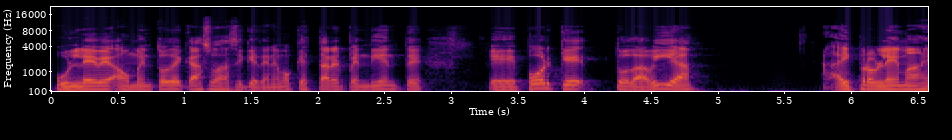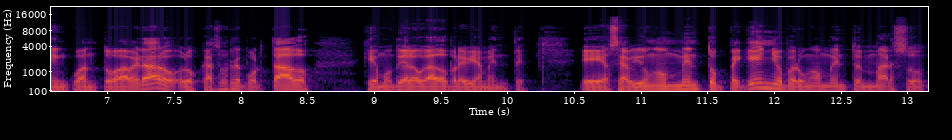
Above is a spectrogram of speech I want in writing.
un leve aumento de casos, así que tenemos que estar al pendiente eh, porque todavía hay problemas en cuanto a ¿verdad? los casos reportados que hemos dialogado previamente. Eh, o sea, ha habido un aumento pequeño, pero un aumento en marzo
